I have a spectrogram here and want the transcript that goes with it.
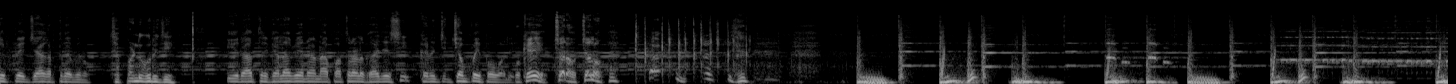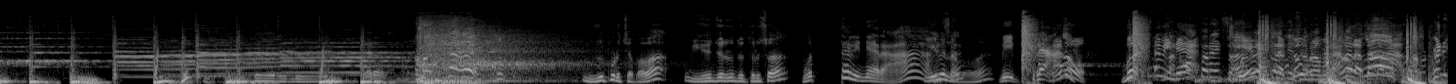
చెప్పే జాగ్రత్తగా విను. చెప్పండి గురుజీ. ఈ రాత్రికి ఎలాగైనా నా పత్రాలు కాజేసి ఇక్కడి నుంచి జంప్ అయిపోవాలి. ఓకే? చలో చలో. నువ్విప్పుడు చెప్పవా? ఏం జరుగుతుందో తెలుసా? మొత్తం విన్నారా? ఏమన్నా బావా? మీ మొత్తం పడి.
